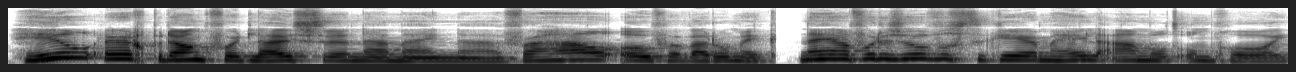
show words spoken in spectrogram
Heel erg bedankt voor het luisteren naar mijn uh, verhaal over waarom ik, nou ja, voor de zoveelste keer mijn hele aanbod omgooi.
